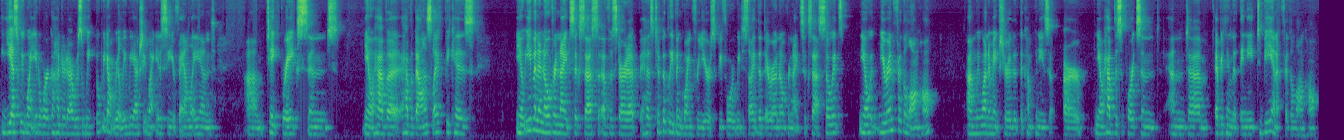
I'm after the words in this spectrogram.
yes, we want you to work 100 hours a week, but we don't really. We actually want you to see your family and um, take breaks and you know have a have a balanced life because you know even an overnight success of a startup has typically been going for years before we decide that they're an overnight success. So it's you know you're in for the long haul. Um, we want to make sure that the companies are you know have the supports and and um, everything that they need to be in it for the long haul.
